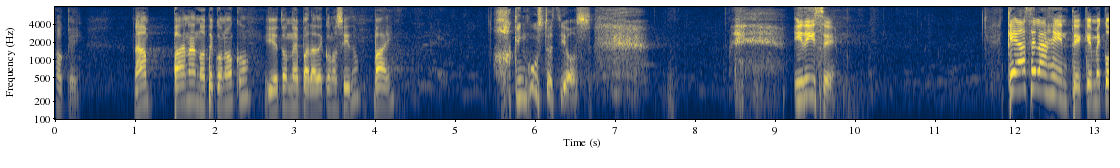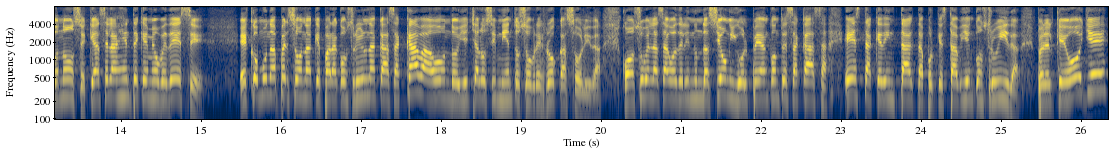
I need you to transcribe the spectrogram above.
Ok. Nada, pana, no te conozco y esto no es para desconocido. Bye. Oh, qué injusto es Dios. Y dice, ¿Qué hace la gente que me conoce? ¿Qué hace la gente que me obedece? Es como una persona que para construir una casa cava hondo y echa los cimientos sobre roca sólida. Cuando suben las aguas de la inundación y golpean contra esa casa, esta queda intacta porque está bien construida. Pero el que oye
